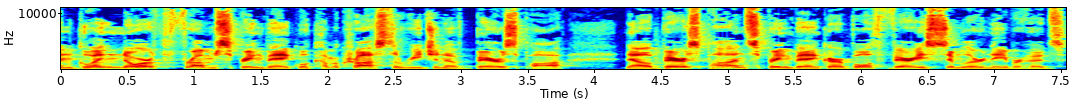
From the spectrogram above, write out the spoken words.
And going north from Springbank, we'll come across the region of Bearspaw. Now, Bearspaw and Springbank are both very similar neighborhoods.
